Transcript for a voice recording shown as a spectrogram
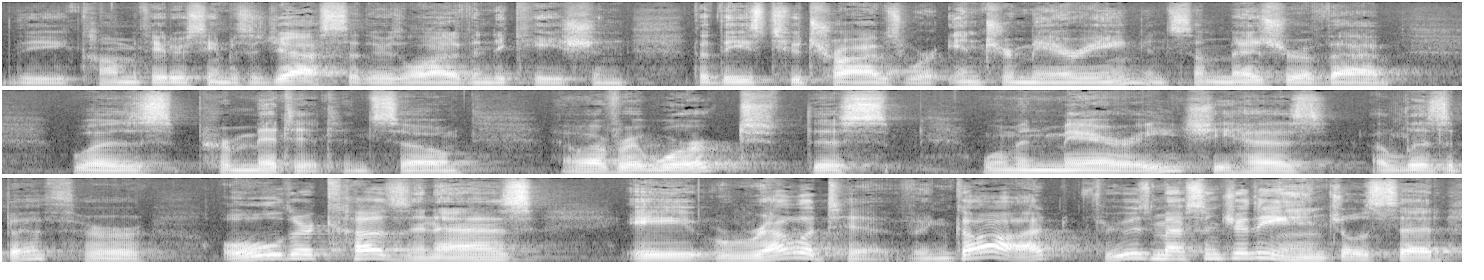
the commentators seem to suggest that there's a lot of indication that these two tribes were intermarrying, and some measure of that was permitted. And so However, it worked. This woman, Mary, she has Elizabeth, her older cousin, as a relative. And God, through his messenger, the angel, said,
